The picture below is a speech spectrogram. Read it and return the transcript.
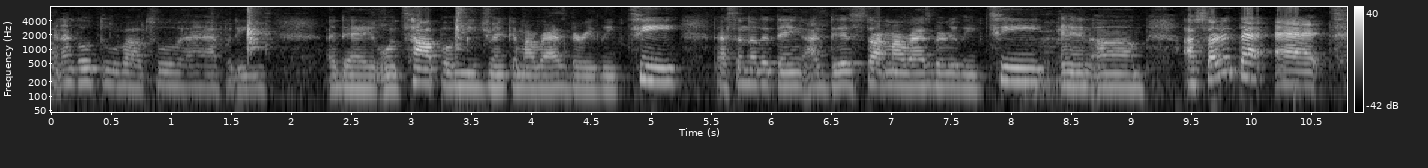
and i go through about two and a half of these a day. On top of me drinking my raspberry leaf tea that's another thing. I did start my raspberry leaf tea and um i started that at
